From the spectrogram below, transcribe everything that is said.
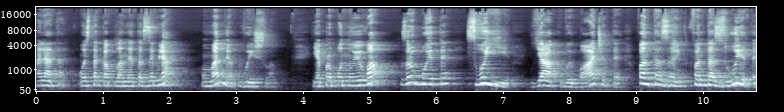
Малята, ось така планета Земля у мене вийшла. Я пропоную вам зробити свої. Як ви бачите, фантазуєте,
